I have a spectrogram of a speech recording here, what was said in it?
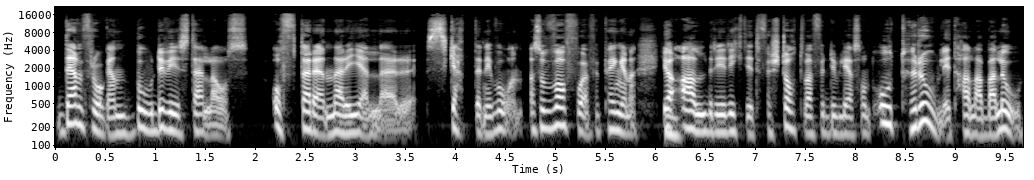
Den frågan borde vi ställa oss oftare när det gäller skattenivån. Alltså vad får jag för pengarna? Jag har mm. aldrig riktigt förstått varför det blev sånt otroligt halabaloo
